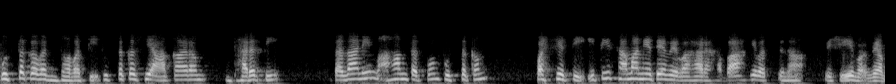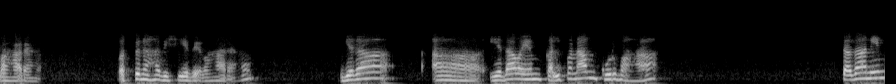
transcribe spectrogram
पुस्तकवत् भवति पुस्तकस्य आकारं धरति तदानीम् अहं तत्त्वं पुस्तकं पश्यति इति सामान्यतया व्यवहारः, बाह्यवस्तुना विषये व्यवहारः। वस्तुनः विषये व्यवहारः। यदा यदा वयं कल्पनां कुर्मः, तदानीं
